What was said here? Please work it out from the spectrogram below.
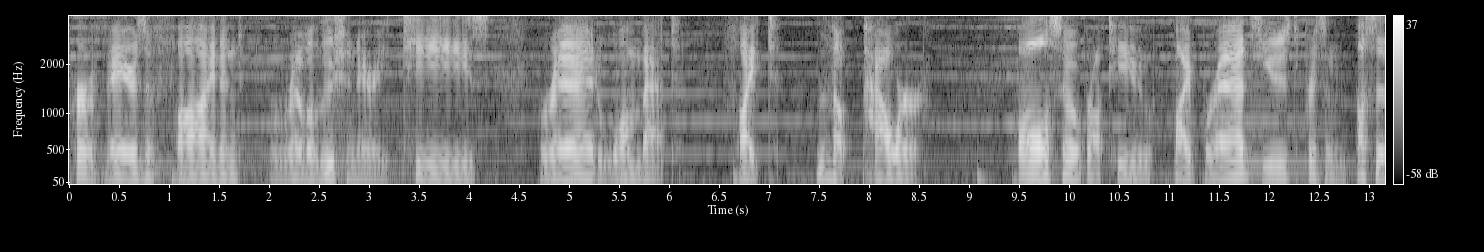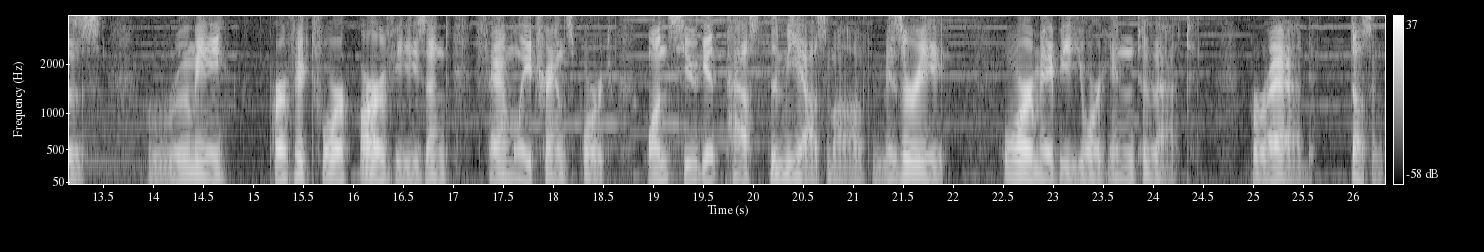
purveyors of fine and revolutionary teas. Red Wombat, fight the power. Also brought to you by Brad's Used Prison Buses. Roomy, perfect for RVs and family transport once you get past the miasma of misery. Or maybe you're into that. Brad doesn't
